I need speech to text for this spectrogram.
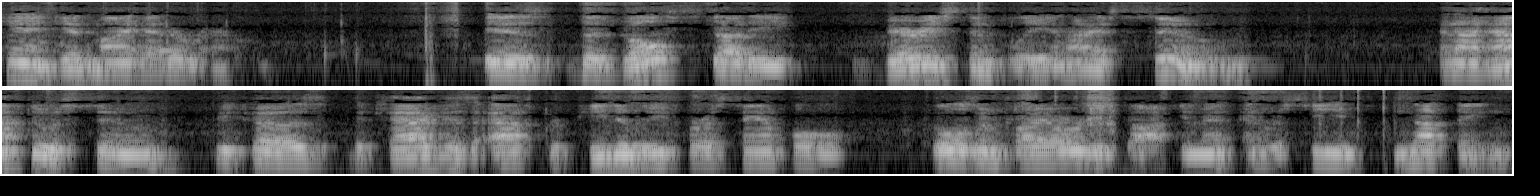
can't get my head around is the Gulf Study, very simply, and I assume, and I have to assume, because the CAG has asked repeatedly for a sample goals and priorities document and received nothing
